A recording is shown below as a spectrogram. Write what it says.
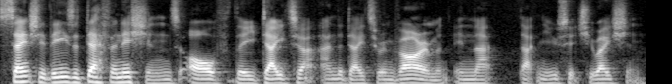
Essentially, these are definitions of the data and the data environment in that, that new situation.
